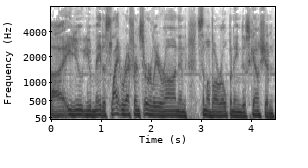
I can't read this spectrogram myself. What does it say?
Uh, you, you made a slight reference earlier on in some of our opening discussion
